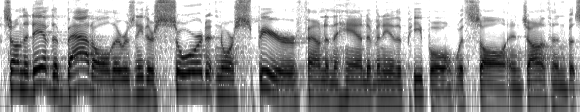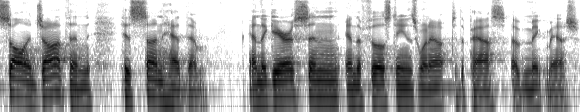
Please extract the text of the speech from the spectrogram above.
So on the day of the battle, there was neither sword nor spear found in the hand of any of the people with Saul and Jonathan, but Saul and Jonathan, his son, had them. And the garrison and the Philistines went out to the pass of Michmash.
